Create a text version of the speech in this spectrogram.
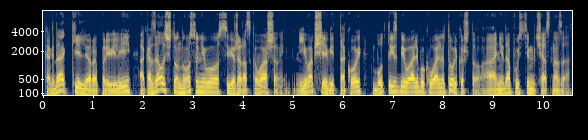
Когда киллера привели, оказалось, что нос у него свежерасквашенный, и вообще вид такой, будто избивали буквально только что, а не, допустим, час назад.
